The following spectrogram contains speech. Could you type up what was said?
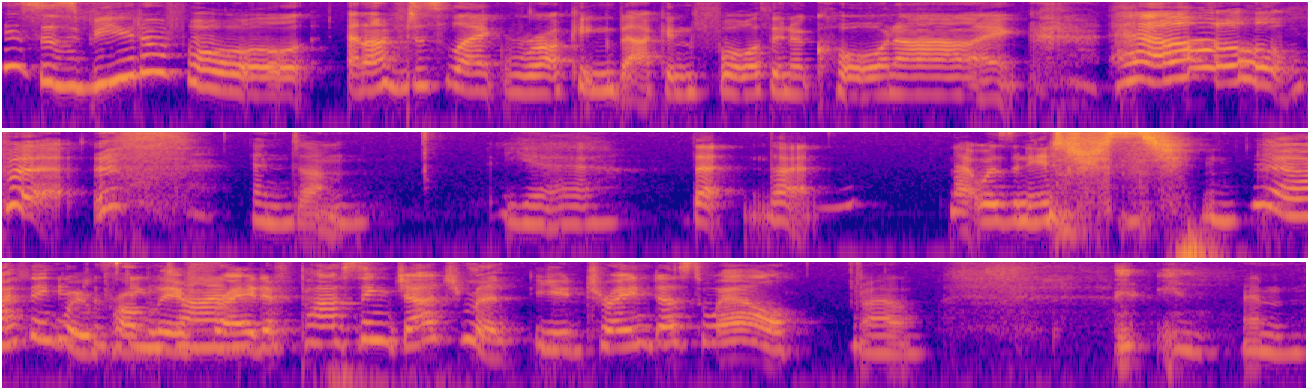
this is beautiful and I'm just like rocking back and forth in a corner like help and um yeah that that that was an interesting yeah, I think we were probably time. afraid of passing judgment. You trained us well. Wow. I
